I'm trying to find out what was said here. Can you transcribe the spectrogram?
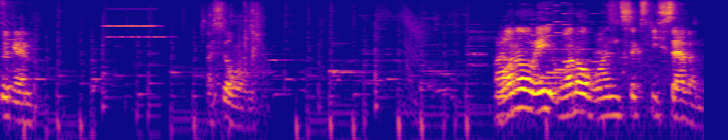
Good game. I still win. 108, 101, 67.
